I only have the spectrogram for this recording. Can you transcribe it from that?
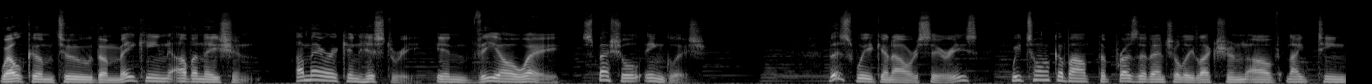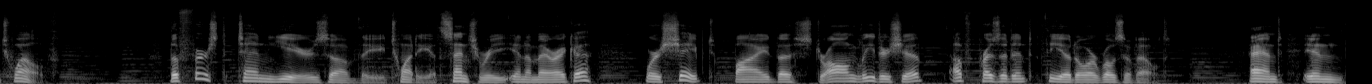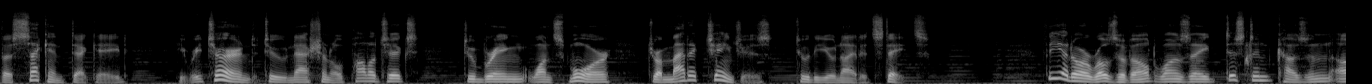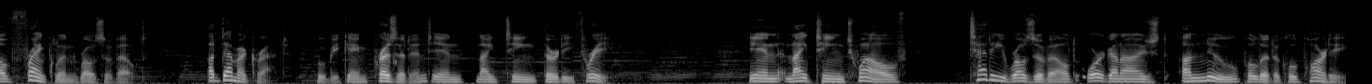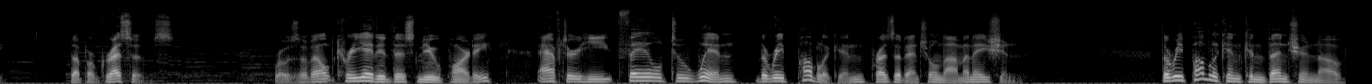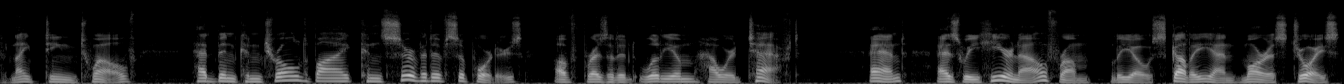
Welcome to The Making of a Nation American History in VOA Special English. This week in our series, we talk about the presidential election of 1912. The first 10 years of the 20th century in America were shaped by the strong leadership of President Theodore Roosevelt. And in the second decade, he returned to national politics to bring once more dramatic changes to the United States. Theodore Roosevelt was a distant cousin of Franklin Roosevelt, a Democrat who became president in 1933. In 1912, Teddy Roosevelt organized a new political party, the Progressives. Roosevelt created this new party after he failed to win the Republican presidential nomination. The Republican convention of 1912 had been controlled by conservative supporters of President William Howard Taft, and, as we hear now from Leo Scully and Morris Joyce,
